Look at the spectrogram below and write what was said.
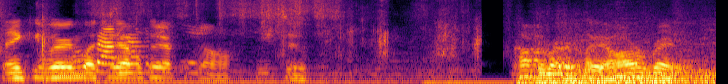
Thank you very No much. You have a good afternoon. You too. Copyrighted player already.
